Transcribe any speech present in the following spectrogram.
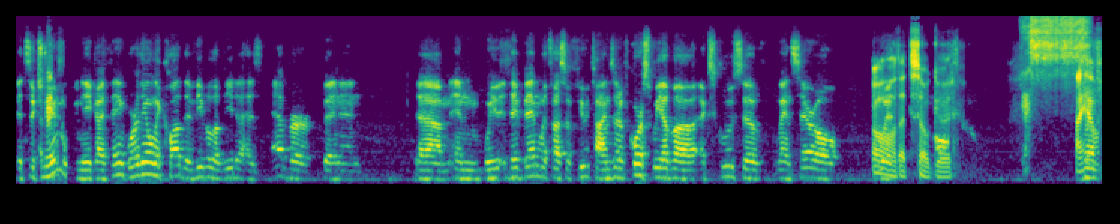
It's extremely unique. I think we're the only club that Viva La Vida has ever been in. Um, and we they've been with us a few times, and of course we have a exclusive Lancero. Oh, that's so good. Yes. I have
